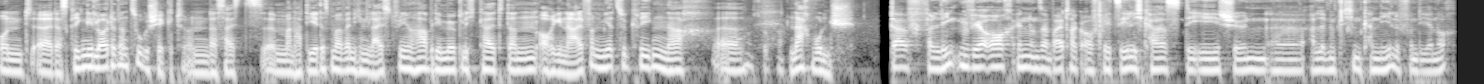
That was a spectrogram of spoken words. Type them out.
Und äh, das kriegen die Leute dann zugeschickt. Und das heißt, äh, man hat jedes Mal, wenn ich einen Livestream habe, die Möglichkeit, dann ein Original von mir zu kriegen nach, äh, nach Wunsch. Da verlinken wir auch in unserem Beitrag auf redseligcast.de schön äh, alle möglichen Kanäle von dir noch.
